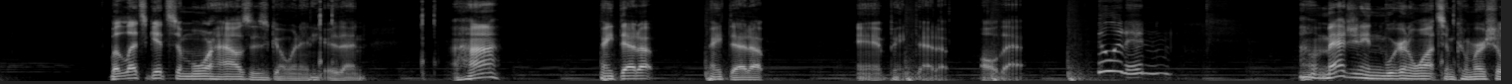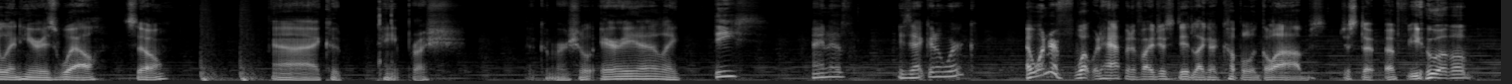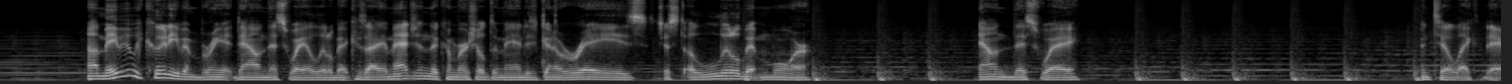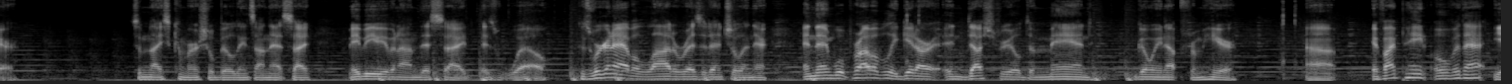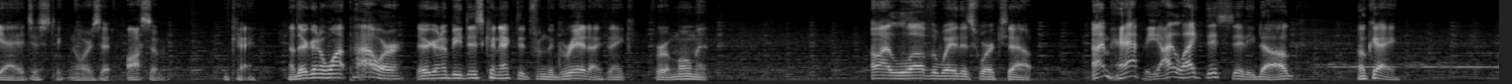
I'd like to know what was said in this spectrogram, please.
But let's get some more houses going in here then. Uh-huh. Paint that up. Paint that up. And paint that up. All that. In. I'm imagining we're going to want some commercial in here as well. So, uh, I could paintbrush the commercial area like this, kind of. Is that going to work? I wonder if what would happen if I just did like a couple of globs, just a, a few of them. Uh, maybe we could even bring it down this way a little bit because I imagine the commercial demand is going to raise just a little bit more down this way until like there. Some nice commercial buildings on that side. Maybe even on this side as well. Because we're going to have a lot of residential in there. And then we'll probably get our industrial demand going up from here. Uh, if I paint over that, yeah, it just ignores it. Awesome. Okay. Now they're going to want power. They're going to be disconnected from the grid, I think, for a moment. Oh, I love the way this works out. I'm happy. I like this city, dog. Okay.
